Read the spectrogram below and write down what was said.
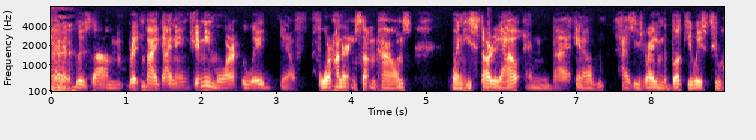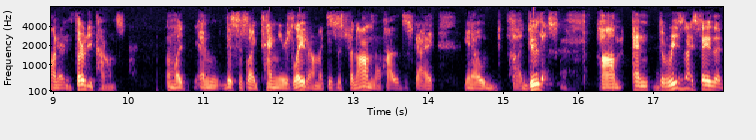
and it was um, written by a guy named Jimmy Moore, who weighed you know 400 and something pounds when he started out, and by, you know as he's writing the book, he weighs 230 pounds. I'm like, and this is like 10 years later. I'm like, this is phenomenal. How did this guy, you know, uh, do this? Um, and the reason I say that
